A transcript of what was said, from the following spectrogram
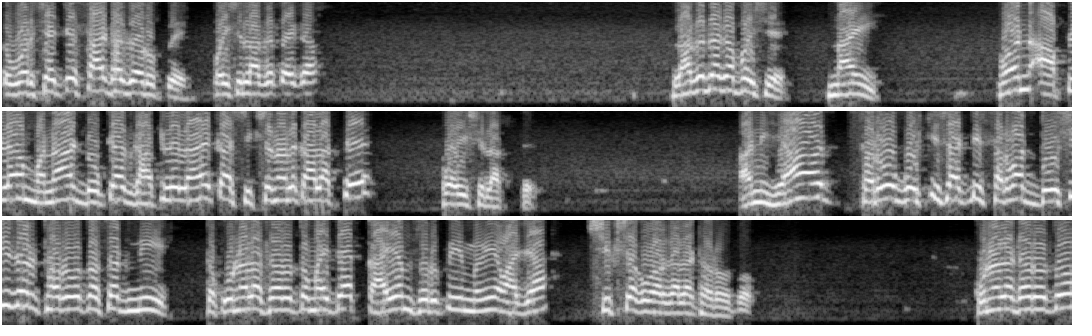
तर वर्षाचे साठ हजार रुपये. पैसे लागत आहे का? लागत आहे का पैसे? नाही. पण आपल्या मनात डोक्यात घातलेला आहे का? शिक्षणाला काय लागते? पैसे लागते. आणि ह्या सर्व गोष्टीसाठी सर्वात दोषी जर ठरवत असत मी तर कोणाला ठरवतो माहिती आहे? कायमस्वरूपी मी माझ्या शिक्षक वर्गाला ठरवतो. कोणाला ठरवतो?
